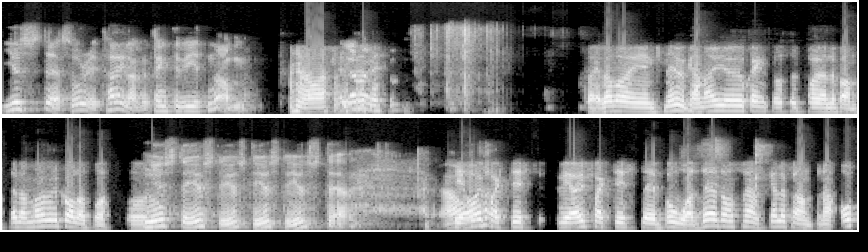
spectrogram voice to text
Just det, sorry. Thailand. Jag tänkte Vietnam. Ja, Eller, Thailand har ju en knug. Han har ju skänkt oss ett par elefanter. De har vi väl kollat på. Och Just det, just det, just det, just det, just det. Ja, vi, har ju faktiskt, vi har ju faktiskt eh, både de svenska elefanterna och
